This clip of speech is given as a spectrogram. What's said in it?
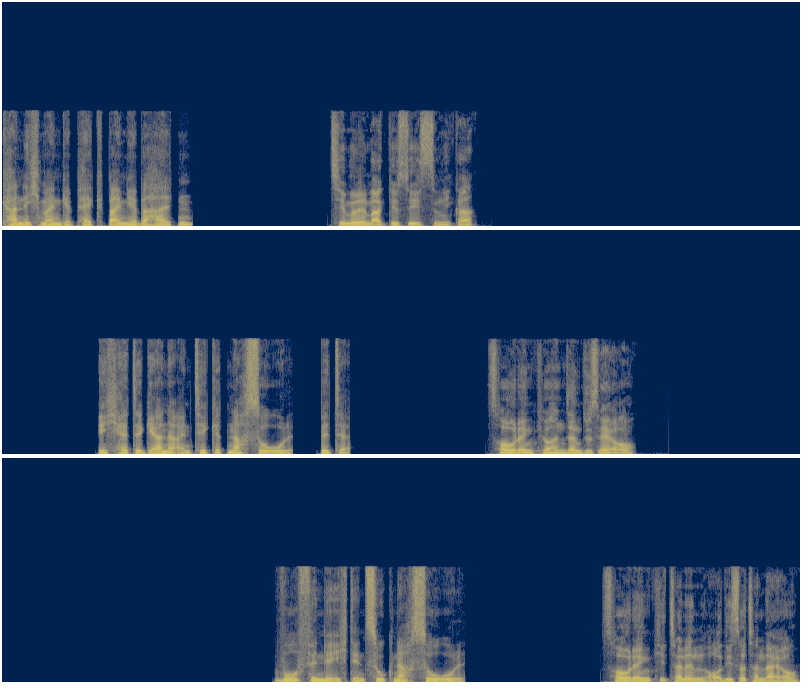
Kann ich mein Gepäck bei mir behalten? 짐을 맡길 수 있습니까? Ich hätte gerne ein Ticket nach Seoul, bitte. 서울행 표 한 장 주세요. Wo finde ich den Zug nach Seoul? 서울행 기차는 어디서 찾나요?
